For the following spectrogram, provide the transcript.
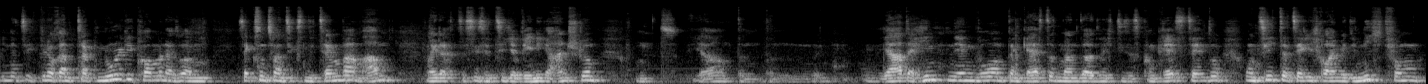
bin, jetzt, ich bin auch am Tag Null gekommen, also am 26. Dezember am Abend. Da habe ich gedacht, das ist jetzt sicher weniger Ansturm. Und ja, und dann, dann ja, da hinten irgendwo und dann geistert man da durch dieses Kongresszentrum und sieht tatsächlich Räume, die nicht vom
